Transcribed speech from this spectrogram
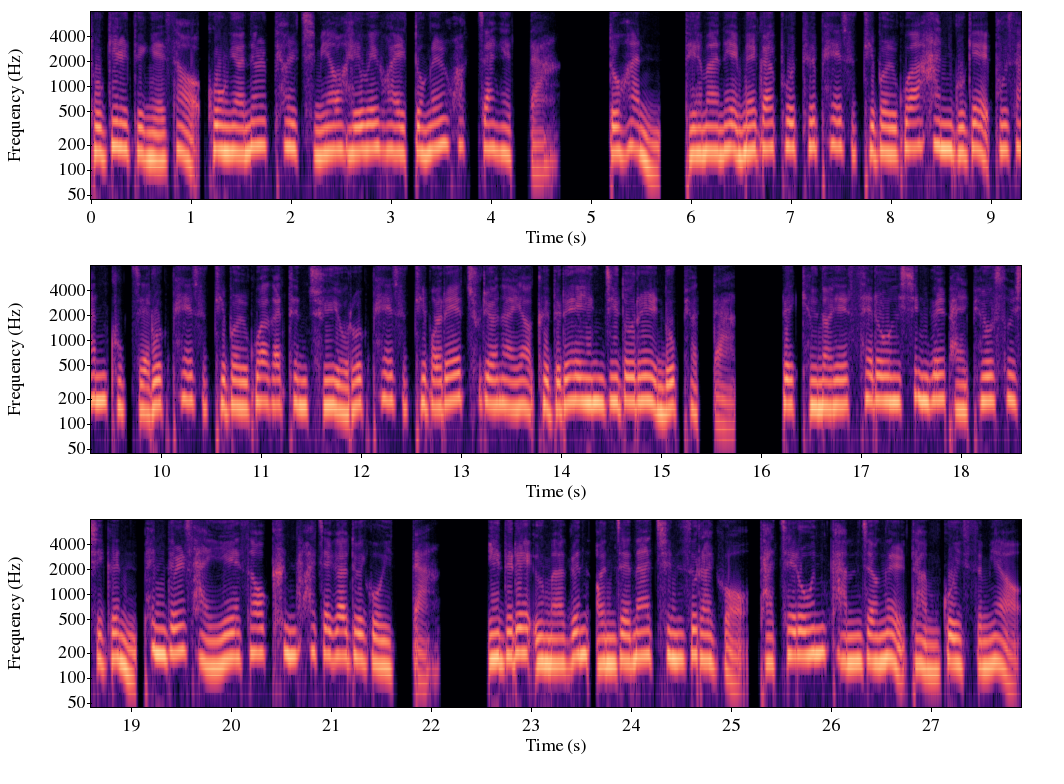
독일 등에서 공연을 펼치며 해외 활동을 확장했다. 또한 대만의 메가포트 페스티벌과 한국의 부산 국제록 페스티벌과 같은 주요 록 페스티벌에 출연하여 그들의 인지도를 높였다. 레큐너의 새로운 싱글 발표 소식은 팬들 사이에서 큰 화제가 되고 있다. 이들의 음악은 언제나 진솔하고 다채로운 감정을 담고 있으며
